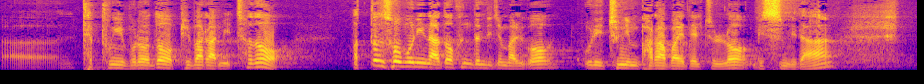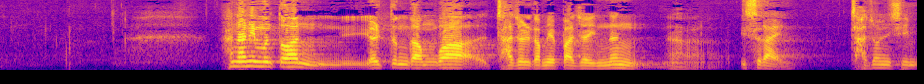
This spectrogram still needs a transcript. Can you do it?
어, 태풍이 불어도 비바람이 쳐도 어떤 소문이 나도 흔들리지 말고 우리 주님 바라봐야 될 줄로 믿습니다. 하나님은 또한 열등감과 좌절감에 빠져 있는 어, 이스라엘, 자존심,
